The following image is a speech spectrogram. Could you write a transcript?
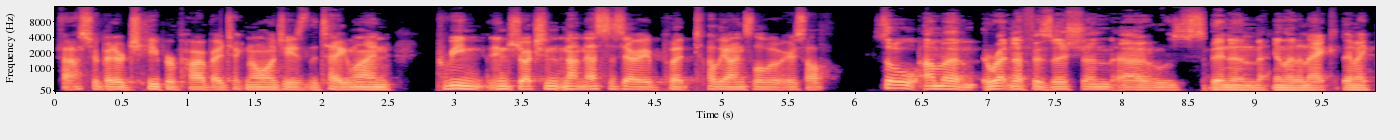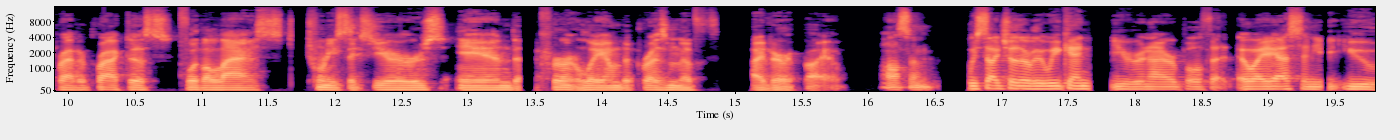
faster, better, cheaper, powered by technology is the tagline. Pravin, introduction not necessary, but tell the audience a little bit about yourself. So I'm a retina physician uh, who's been in, in an academic private practice for the last 26 years. And currently I'm the president of Iveric Bio. Awesome. We saw each other over the weekend. You and I were both at OIS and you, you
